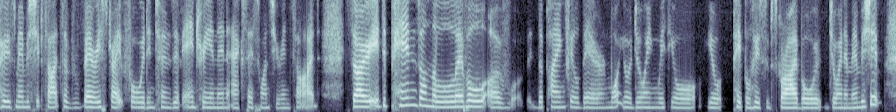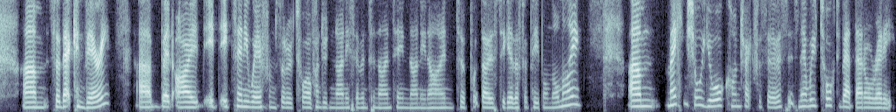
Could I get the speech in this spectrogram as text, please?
whose membership sites are very straightforward in terms of entry and then access once you're inside. So it depends on the level of the playing field there and what you're doing with your your people who subscribe or join a membership. Um, so that can vary, uh, but I it, it's anywhere from sort of 1297 to 1999 to put those together for people normally. Um, making sure your contract for services. Now, we've talked about that already.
